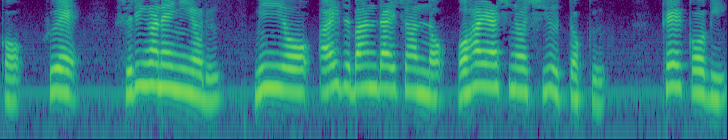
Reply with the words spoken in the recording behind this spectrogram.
鼓、笛、すり金による民謡会津磐梯山のお囃子の習得、稽古日、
